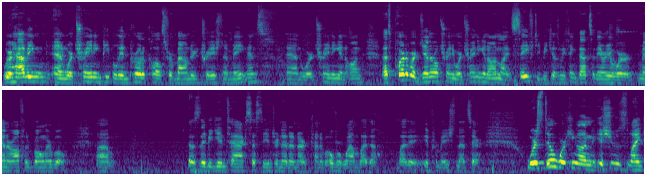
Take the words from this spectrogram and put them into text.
We're having and we're training people in protocols for boundary creation and maintenance, and we're training in on, as part of our general training, we're training in online safety because we think that's an area where men are often vulnerable um, as they begin to access the internet and are kind of overwhelmed by the, by the information that's there. We're still working on issues like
